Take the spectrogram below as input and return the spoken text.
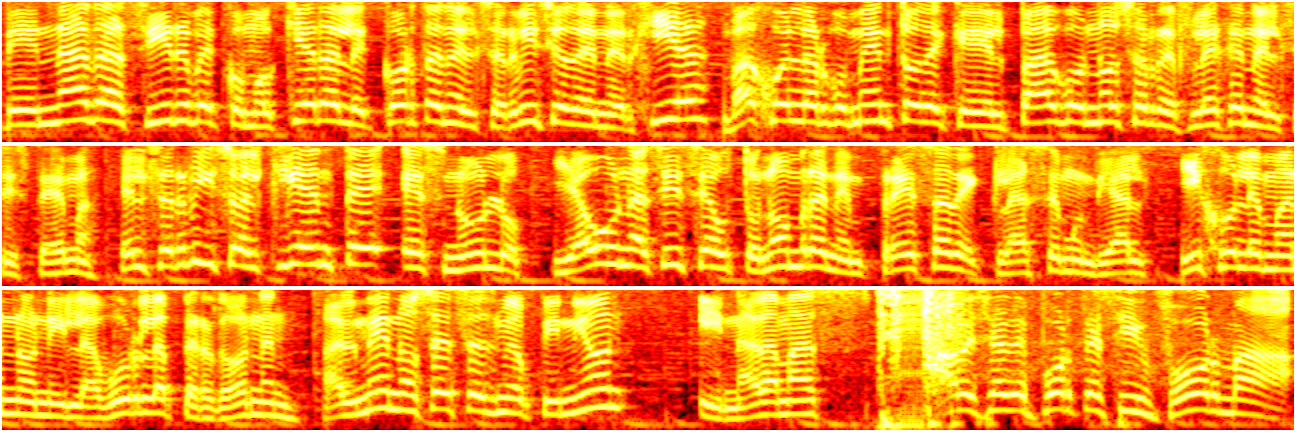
de nada sirve como quiera le cortan el servicio de energía bajo el argumento de que el pago no se refleja en el sistema. El servicio al cliente es nulo y aún así se autonombra en empresa de clase mundial. Híjole ni la burla perdonan. Al menos esa es mi opinión y nada más. ABC Deportes informa.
